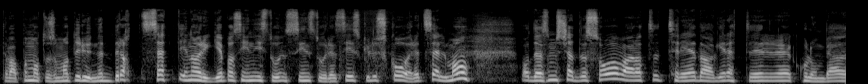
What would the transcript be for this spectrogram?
Det var på en måte som at Rune Bratseth i Norge på sin, sin storhetstid skulle skåre et selvmål. Og det som skjedde så, var at tre dager etter Colombia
